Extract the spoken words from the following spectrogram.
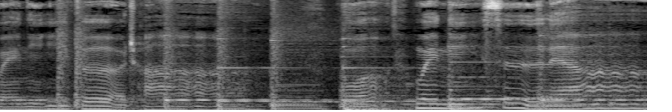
为你歌唱，为你思。量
